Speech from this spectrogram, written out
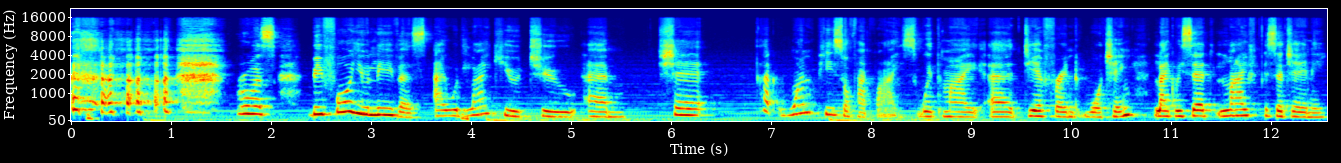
Ross, before you leave us, I would like you to um, share that one piece of advice with my uh, dear friend watching. Like we said, life is a journey,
